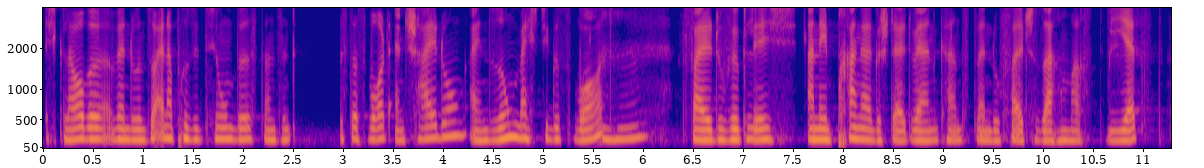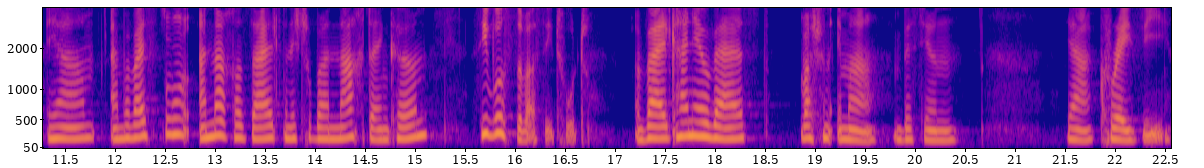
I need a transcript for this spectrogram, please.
ich glaube, wenn du in so einer Position bist, dann sind, ist das Wort Entscheidung ein so mächtiges Wort. Mhm weil du wirklich an den Pranger gestellt werden kannst, wenn du falsche Sachen machst, wie jetzt. Ja, aber weißt du, andererseits, wenn ich drüber nachdenke, sie wusste, was sie tut. Weil Kanye West war schon immer ein bisschen, ja, crazy.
